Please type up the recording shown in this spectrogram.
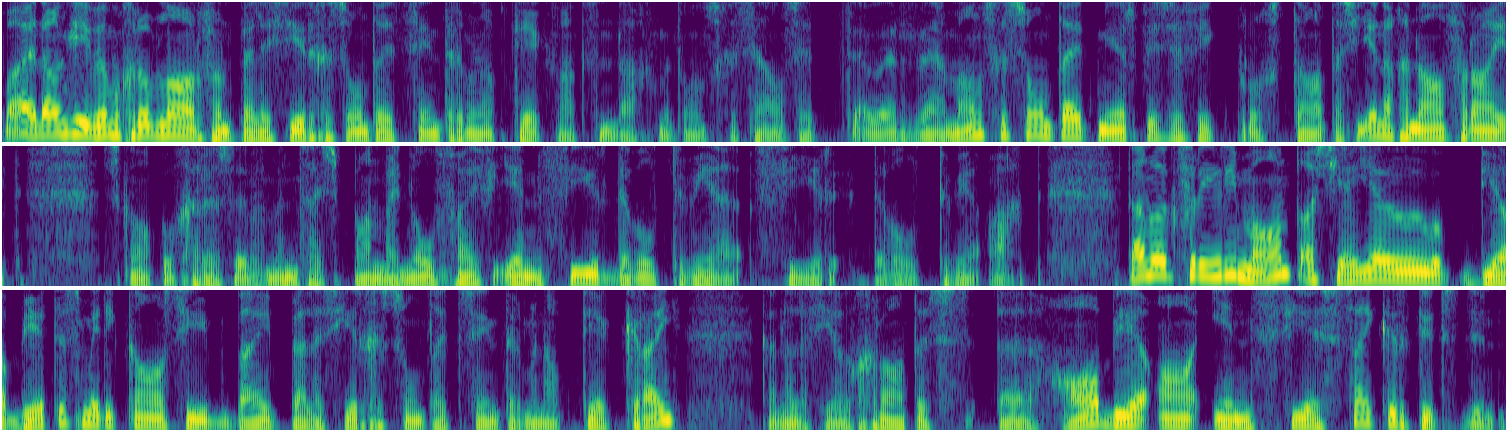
Baie dankie Wim Groblaar van Palisier Gesondheidssentrum en Apteek wat vandag met ons gesels het oor uh, mansgesondheid, meer spesifiek prostaat. As jy enige navrae het, skakel gerus by min sy span by 0514224228. Dan ook vir hierdie maand, as jy jou diabetesmedikasie by Palisier Gesondheidssentrum en Apteek kry, kan hulle vir jou gratis 'n uh, HbA1c suikertoets doen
